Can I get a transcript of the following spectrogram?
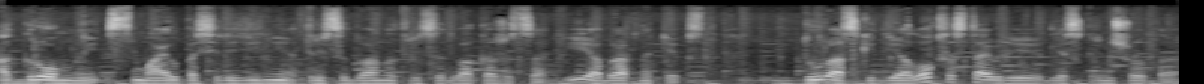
огромный смайл посередине, 32 на 32, кажется, и обратно текст. Дурацкий диалог составили для скриншота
